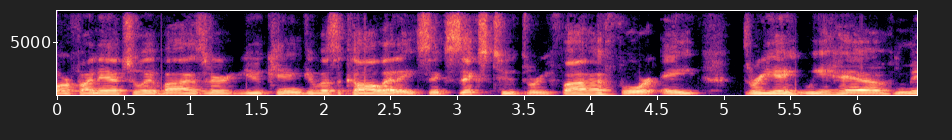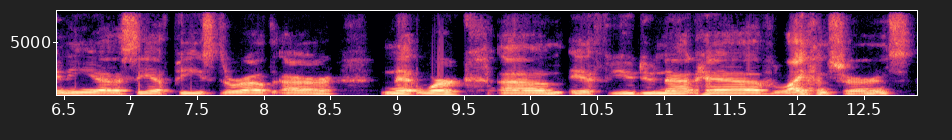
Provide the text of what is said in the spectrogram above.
or financial advisor, you can give us a call at 866 235 4838. We have many uh, CFPs throughout our network. Um, if you do not have life insurance,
